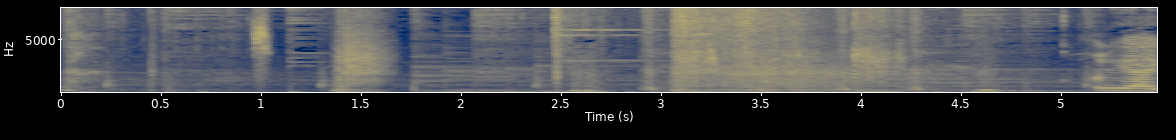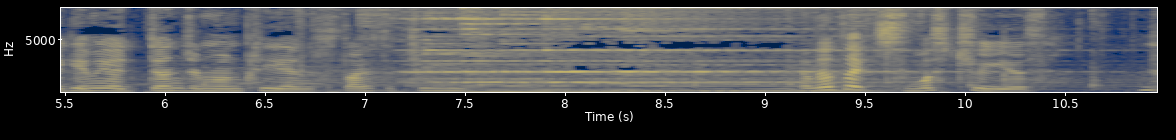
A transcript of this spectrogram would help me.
oh yeah, give me a dungeon run plea and a slice of cheese. It looks like Swiss cheese.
